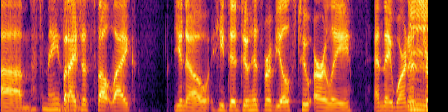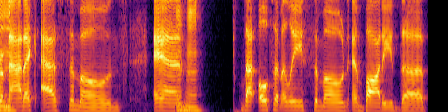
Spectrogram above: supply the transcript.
Um, That's amazing. but I just felt like, you know, he did do his reveals too early and they weren't as Mm. dramatic as Simone's. And Mhm. That ultimately Simone embodied the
